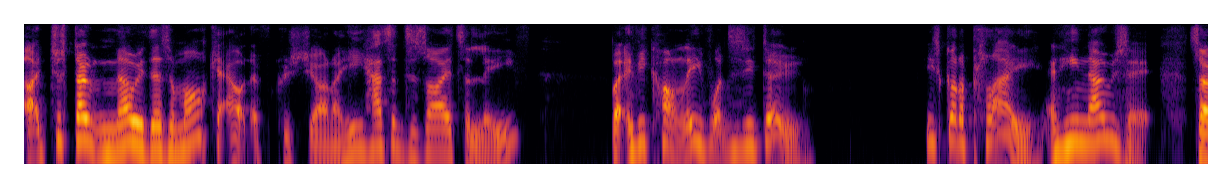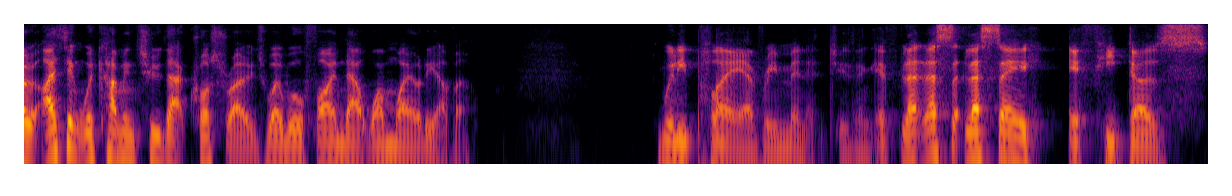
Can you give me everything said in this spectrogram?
I just don't know if there's a market out for Cristiano. He has a desire to leave, but if he can't leave, what does he do? He's got to play, and he knows it. So I think we're coming to that crossroads where we'll find out one way or the other. Will he play every minute? Do you think? If let, let's let's say if he does,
